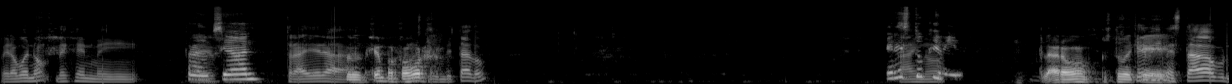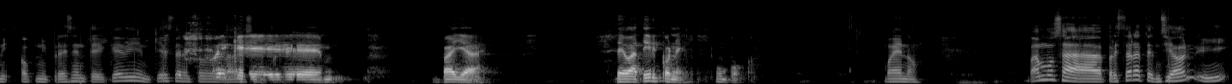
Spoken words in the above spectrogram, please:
Pero bueno, déjenme traer- Producción. traer a Producción, por favor. nuestro invitado. ¿Eres Ay, tú, no. Kevin? Claro, pues tuve Kevin que, está omni- omnipresente. Kevin quiere estar en todos tuve lados. siempre. que, vaya, debatir con él un poco. Bueno, vamos a prestar atención y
